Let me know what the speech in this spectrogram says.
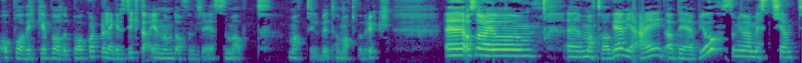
å påvirke både på kort og lengre sikt da, gjennom det offentliges mat, mattilbud og matforbruk. Eh, og så er jo eh, Matvalget vi er eid av Debio, som jo er mest kjent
